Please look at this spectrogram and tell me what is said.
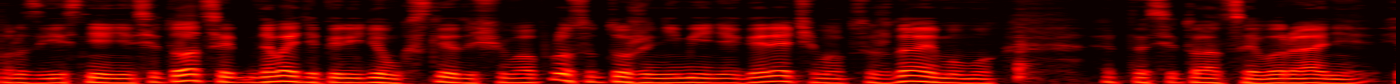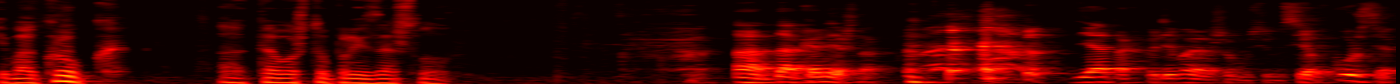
разъяснение ситуации. Давайте перейдем к следующему вопросу, тоже не менее горячему, обсуждаемому. Это ситуация в Иране и вокруг э, того, что произошло. А, да, конечно. Я так понимаю, что общем, все в курсе.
